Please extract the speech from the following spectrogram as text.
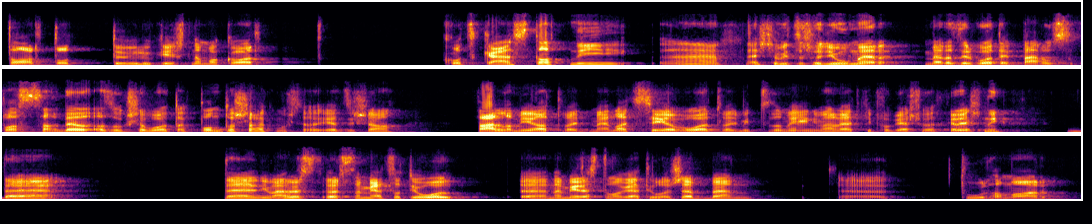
tartott tőlük, és nem akart kockáztatni. Eh, ez sem biztos, hogy jó, mert, mert azért volt egy pár hosszú passza, de azok sem voltak pontosak. Most ez is a válla miatt, vagy mert nagy szél volt, vagy mit tudom én, nyilván lehet kifogásokat keresni, de, de nyilván Hurts nem játszott jól, nem érezte magát jól a zsebben, túl hamar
